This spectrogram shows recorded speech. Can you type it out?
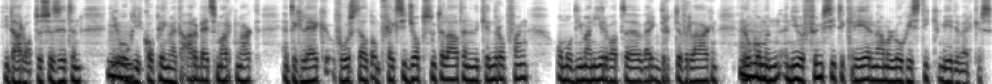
die daar wat tussen zitten. Die ook die koppeling met de arbeidsmarkt maakt. En tegelijk voorstelt om flexijobs toe te laten in de kinderopvang. Om op die manier wat uh, werkdruk te verlagen. En ook Mhm. om een, een, nieuwe functie te creëren, namelijk logistiek medewerkers.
